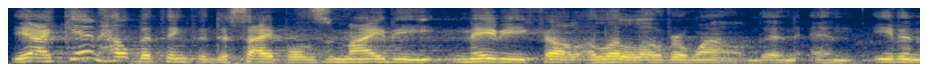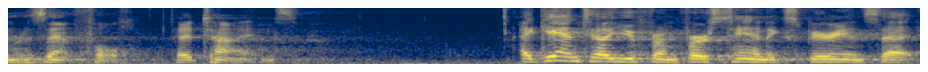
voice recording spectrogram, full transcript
yeah, I can't help but think the disciples maybe, maybe felt a little overwhelmed and, and even resentful at times. I can tell you from firsthand experience that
